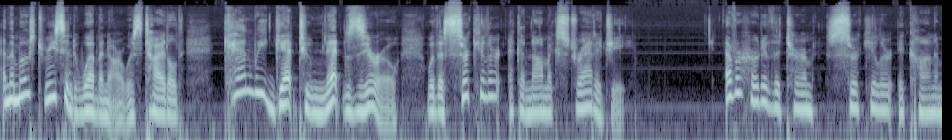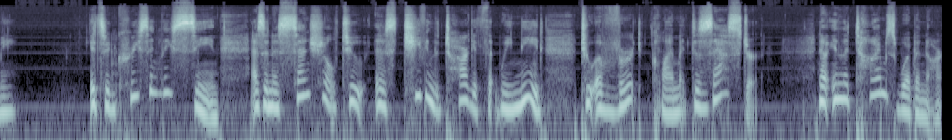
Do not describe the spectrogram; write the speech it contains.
and the most recent webinar was titled, Can We Get to Net Zero with a Circular Economic Strategy? Ever heard of the term circular economy? It's increasingly seen as an essential to achieving the targets that we need to avert climate disaster. Now, in the Times webinar,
